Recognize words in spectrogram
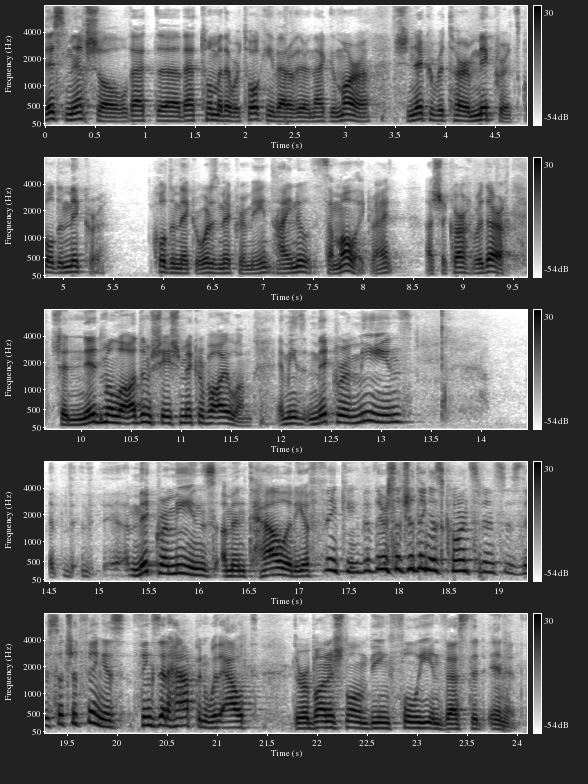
This Michshal, that uh, that tumah that we're talking about over there in that Gemara, Shenikra B'tar Mikra. It's called a Mikra. Called a Mikra. What does Mikra mean? Hainu. It's Amalek, right? Ashakarch B'derach. Shenidma La'adam Sheish Mikra Ba'olam. It means Mikra means. Mikra means a mentality of thinking that there's such a thing as coincidences. There's such a thing as things that happen without the Rabban Shalom being fully invested in it.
